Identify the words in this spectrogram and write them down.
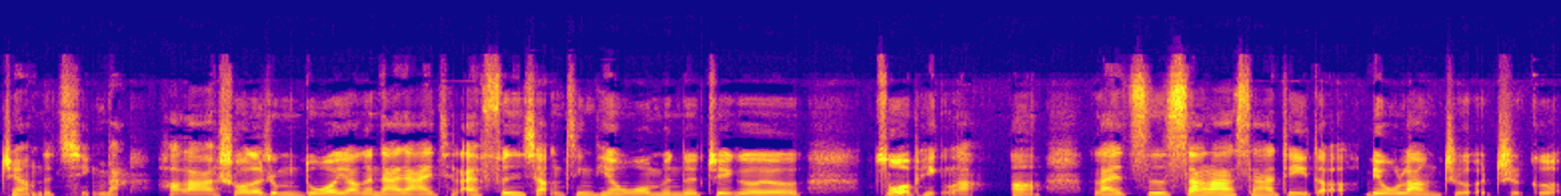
这样的琴吧。好啦，说了这么多，要跟大家一起来分享今天我们的这个作品了。啊，来自萨拉萨蒂的《流浪者之歌》。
